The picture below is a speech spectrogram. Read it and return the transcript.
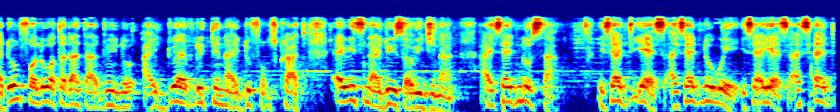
I don't follow what others are doing. No, I do everything I do from scratch. Everything I do is original. I said, No, sir. He said, Yes. I said, No way. He said, Yes. I said,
